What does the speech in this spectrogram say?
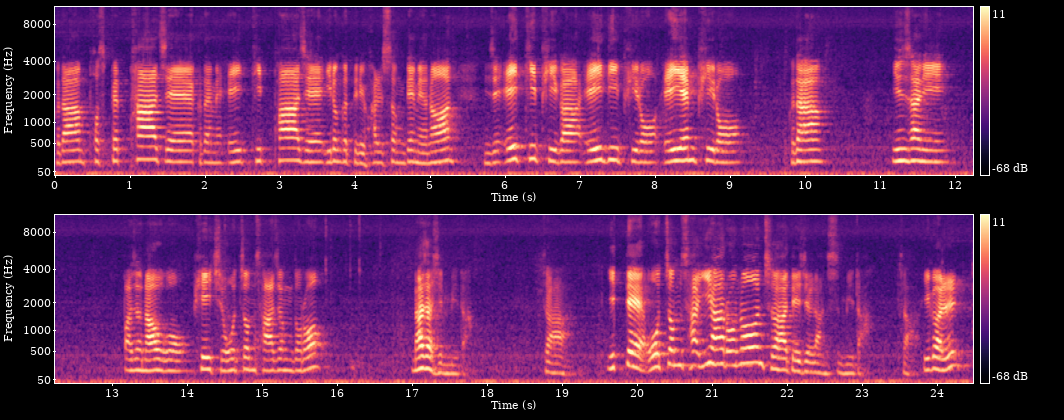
그 다음 포스페타제, 그 다음에 AT파제 이런 것들이 활성되면은 이제 ATP가 ADP로, AMP로 그 다음 인산이 빠져나오고 pH 5.4 정도로 낮아집니다. 자, 이때 5.4 이하로는 저하되질 않습니다. 자, 이걸 에,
